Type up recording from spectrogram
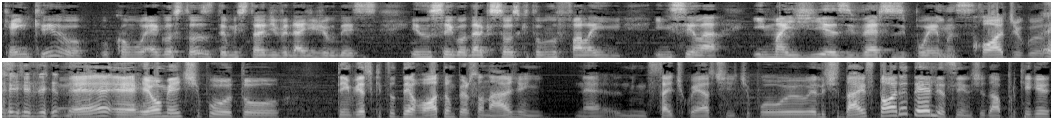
Que é incrível o como é gostoso ter uma história de verdade em um jogo desses. E não ser igual Dark Souls que todo mundo fala em, em sei lá, em magias e versos e poemas. Códigos. é, é realmente, tipo, tu. Tem vezes que tu derrota um personagem, né, em side quest, e, tipo, ele te dá a história dele, assim, ele te dá porque que,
